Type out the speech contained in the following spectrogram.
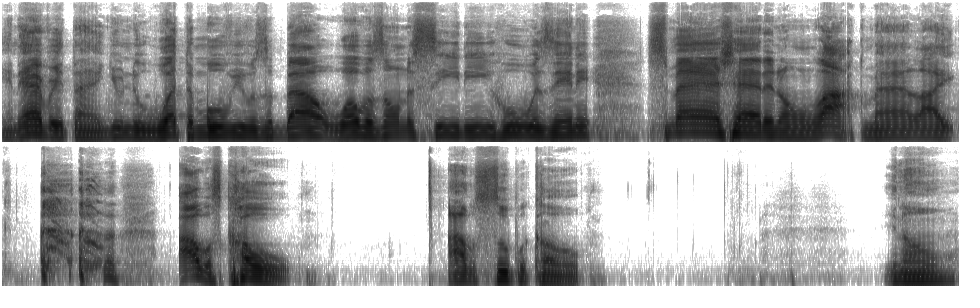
and everything. You knew what the movie was about, what was on the CD, who was in it. Smash had it on lock, man. Like I was cold. I was super cold. You know,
